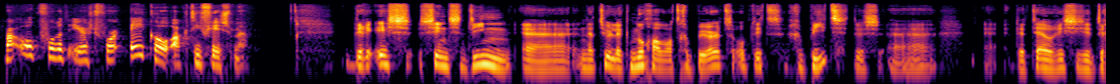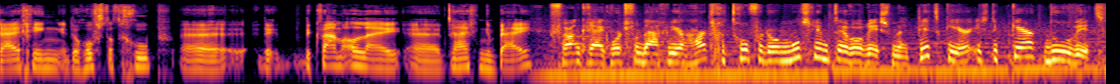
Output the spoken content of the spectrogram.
maar ook voor het eerst voor eco-activisme. Er is sindsdien uh, natuurlijk nogal wat gebeurd op dit gebied. Dus uh, de terroristische dreiging, de Hofstadgroep. Uh, er kwamen allerlei uh, dreigingen bij. Frankrijk wordt vandaag weer hard getroffen door moslimterrorisme. Dit keer is de kerk doelwit.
